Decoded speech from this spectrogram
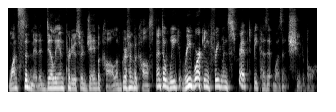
Once submitted, Dille and producer Jay Bacall of Griffin Bacall spent a week reworking Friedman's script because it wasn't shootable.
